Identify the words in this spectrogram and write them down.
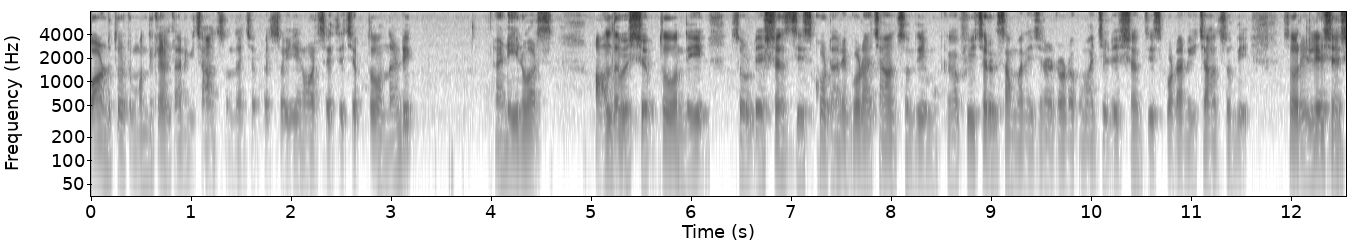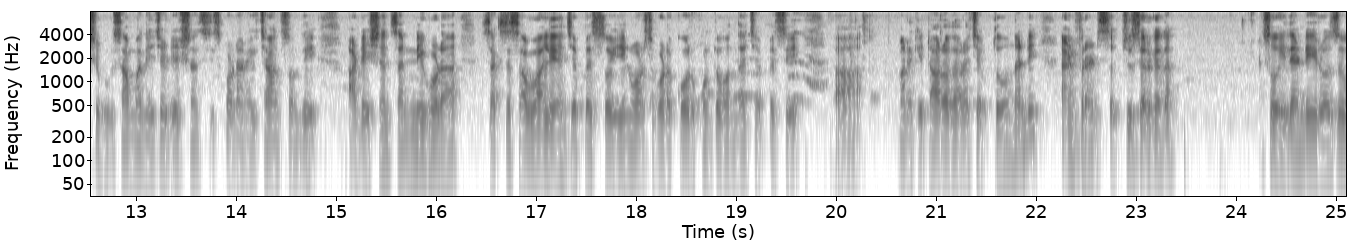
బాండ్ తోటి ముందుకెళ్ళడానికి ఛాన్స్ ఉందని చెప్పేసి సో యూనివర్స్ అయితే చెప్తూ ఉందండి. And universe all the best చెప్తూ ఉంది. సో డెసిషన్స్ తీసుకోవడానికి కూడా ఛాన్స్ ఉంది. ముఖ్యంగా ఫ్యూచర్కి సంబంధించినటువంటి ఒక మంచి డెసిషన్స్ తీసుకోవడానికి ఛాన్స్ ఉంది. సో రిలేషన్షిప్కి సంబంధించి డెసిషన్స్ తీసుకోవడానికి ఛాన్స్ ఉంది. ఆ డెసిషన్స్ అన్నీ కూడా సక్సెస్ అవ్వాలి అని చెప్పేసి సో యూనివర్స్ కూడా కోరుకుంటూ ఉందని చెప్పేసి మనకి టారో ద్వారా చెప్తూ ఉందండి. అండ్ ఫ్రెండ్స్ చూశారు కదా? సో ఇదండి ఈరోజు.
